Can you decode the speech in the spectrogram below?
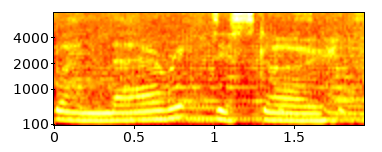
Balearic Disco.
